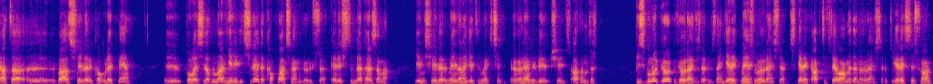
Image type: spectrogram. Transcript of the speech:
hatta e, bazı şeyleri kabul etmeyen, e, dolayısıyla bunlar yenilikçiliğe de kapı açan görüşler. Eleştiriler her zaman yeni şeyleri meydana getirmek için e, önemli bir şeydir, adımdır. Biz bunu gördük öğrencilerimizden. Gerek mezun öğrencilerimiz, gerek aktif devam eden öğrencilerimiz, gerekse şu an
